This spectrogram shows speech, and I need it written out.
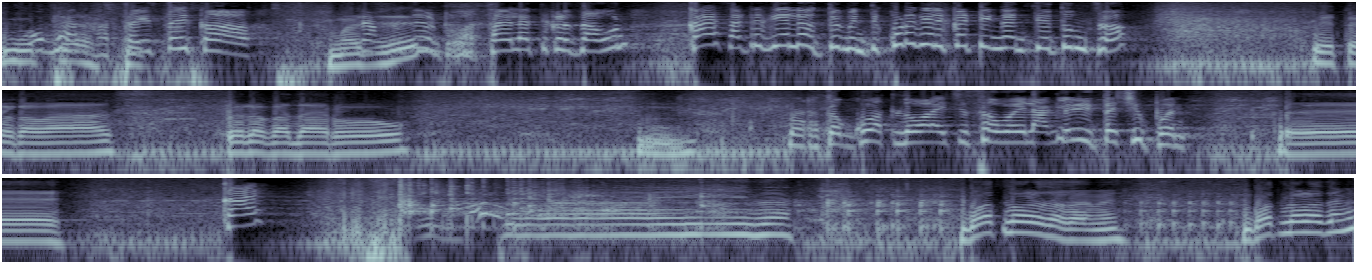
उभा राहता येतंय का? म्हणजे? ढोसायला तिकडे जाऊन. काय साठी गेले होते तुम्ही ते कुठे गेले कटिंग आणि ते तुमचं? येतोय का वास? पेलो का दारू? मला तर गोत लोळायची सवय लागलेली तशी पण. ए. काय? गोत लोळता का मी? गोत लोळता मी?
